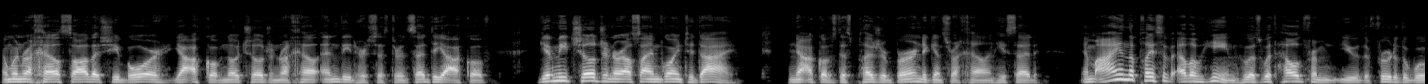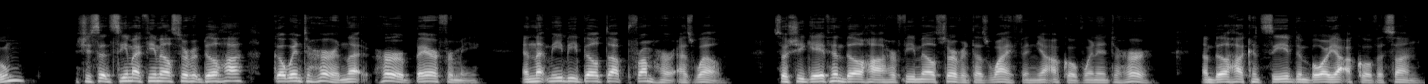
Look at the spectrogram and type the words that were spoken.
And when Rachel saw that she bore Yaakov no children, Rachel envied her sister, and said to Yaakov, Give me children, or else I am going to die. And Yaakov's displeasure burned against Rachel, and he said, Am I in the place of Elohim, who has withheld from you the fruit of the womb? And she said, See my female servant Bilhah, go into her, and let her bear for me and let me be built up from her as well. So she gave him Bilhah, her female servant, as wife, and Yaakov went into her. And Bilhah conceived and bore Yaakov a son.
